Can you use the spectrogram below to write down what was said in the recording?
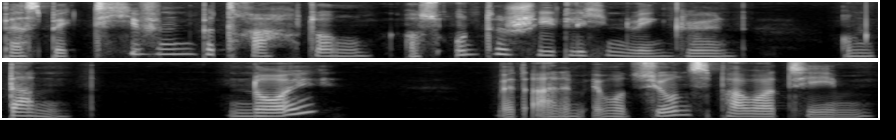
Perspektiven, Betrachtungen aus unterschiedlichen Winkeln, um dann neu mit einem Emotionspower-Team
